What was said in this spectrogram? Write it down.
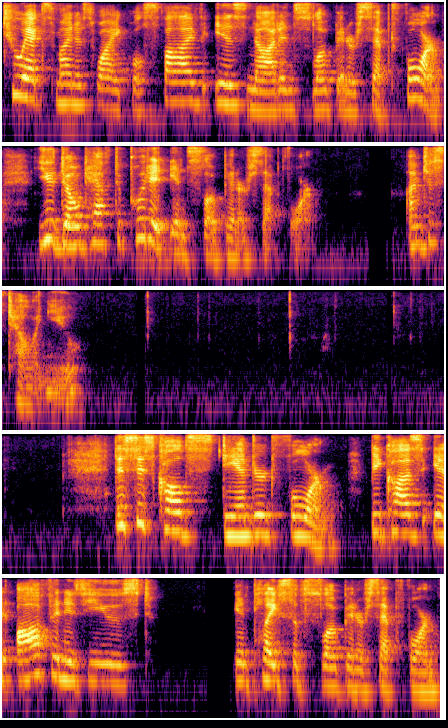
2x minus y equals 5 is not in slope-intercept form. You don't have to put it in slope-intercept form. I'm just telling you. This is called standard form because it often is used in place of slope-intercept form.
